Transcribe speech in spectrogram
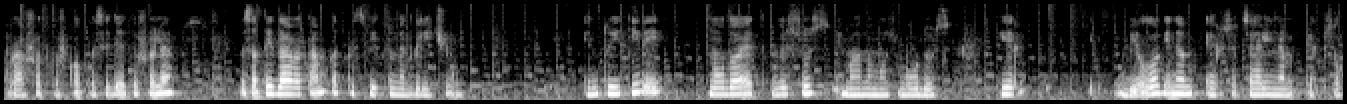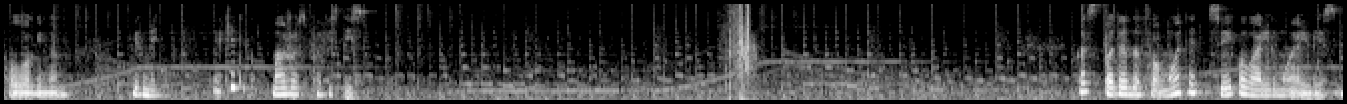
prašot kažko pasidėti šalia. Visą tai daro tam, kad pasveiktumėt greičiau. Intuityviai naudojat visus įmanomus būdus ir biologiniam ir socialiniam ir psichologiniam lygmenį. Ir čia tik mažas pavyzdys. Kas padeda formuoti sveiko valgymo elgesį?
